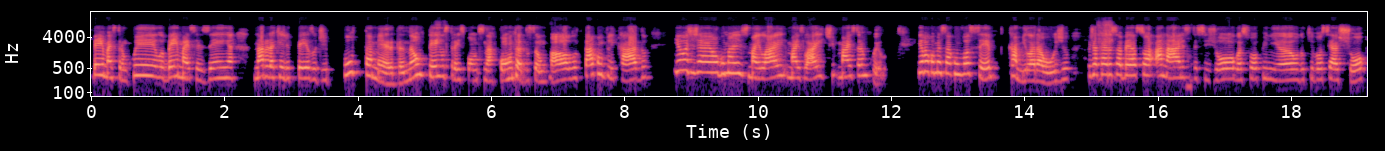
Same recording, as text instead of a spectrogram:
bem mais tranquilo, bem mais resenha, nada daquele peso de puta merda, não tem os três pontos na conta do São Paulo, tá complicado, e hoje já é algo mais, mais light, mais tranquilo. E eu vou começar com você, Camila Araújo. Eu já quero saber a sua análise desse jogo, a sua opinião, do que você achou,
